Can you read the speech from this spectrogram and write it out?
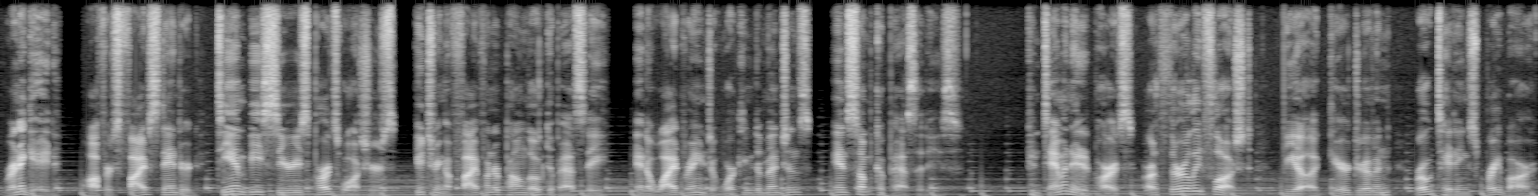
Renegade offers five standard TMB series parts washers featuring a 500 pound load capacity and a wide range of working dimensions and sump capacities. Contaminated parts are thoroughly flushed via a gear driven rotating spray bar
